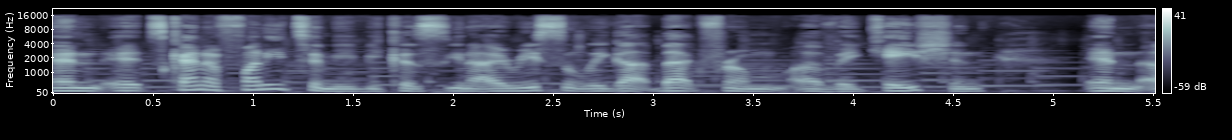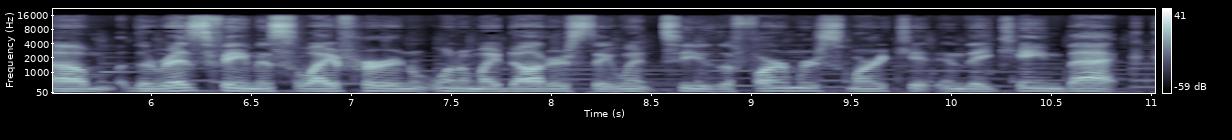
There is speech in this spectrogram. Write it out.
And it's kind of funny to me because, you know, I recently got back from a vacation and um, the Res famous wife, her and one of my daughters, they went to the farmer's market and they came back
